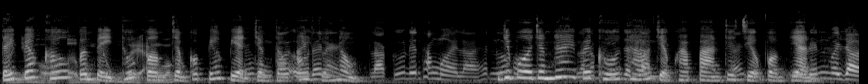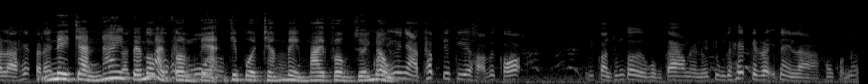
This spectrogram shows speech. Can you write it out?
tế béo khâu bên bị thuốc vòng chấm có béo biển chấm tàu ai duấn đồng như bùa chấm nay với khố tháo chịu khá bàn trên triệu vòng nhận nì chẳng nay với mải vòng vẹn như bùa chấm mình mai vông duấn đồng chứ còn chúng tôi ở vùng cao này nói chung cái hết cái rẫy này là không có nước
